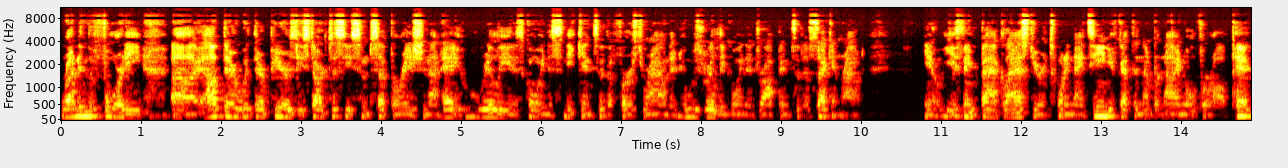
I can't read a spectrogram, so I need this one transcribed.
running the 40, uh, out there with their peers, you start to see some separation on, hey, who really is going to sneak into the first round and who's really going to drop into the second round. you know, you think back last year in 2019, you've got the number nine overall pick.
